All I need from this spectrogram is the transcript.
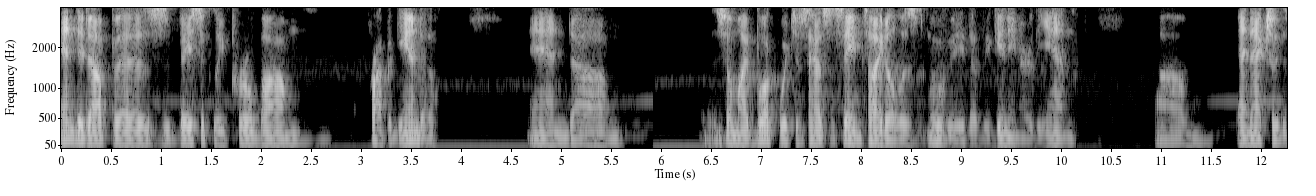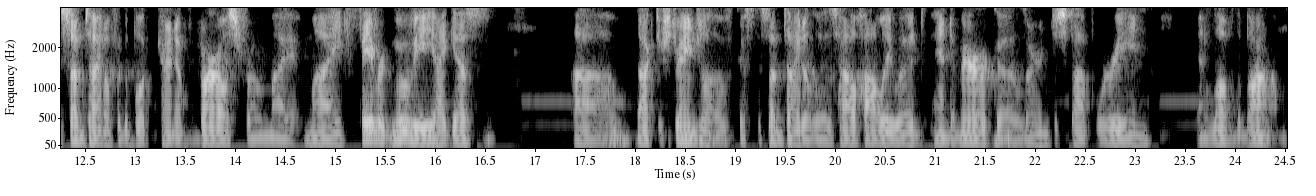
ended up as basically pro-bomb propaganda and um, so my book which is, has the same title as the movie the beginning or the end um, and actually the subtitle for the book kind of borrows from my my favorite movie i guess uh, Dr. Strangelove, because the subtitle is How Hollywood and America Learned to Stop Worrying and Love the Bomb.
